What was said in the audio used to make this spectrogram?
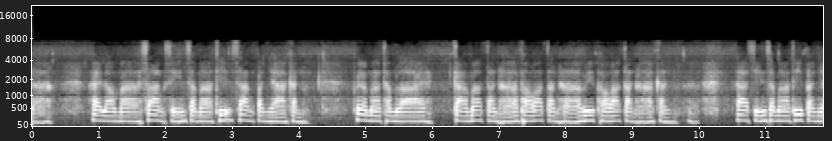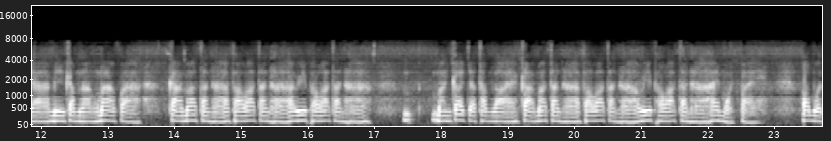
นา ให้เรามาสร้างศีลสมาธิสร้างปัญญากัน เพื่อมาทำลายกามตัณหาภาวะตัณหาวิภาวะตัณหากัน ถ้าศีลสมาธิปัญญามีกำลังมากกว่ากามตัณหาภาวะตัณหาวิภาวะตัณหา มันก็จะทำลายกามตัณหาภาวะตัณหาวิภาวะตัณหาให้หมดไป พอหมด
